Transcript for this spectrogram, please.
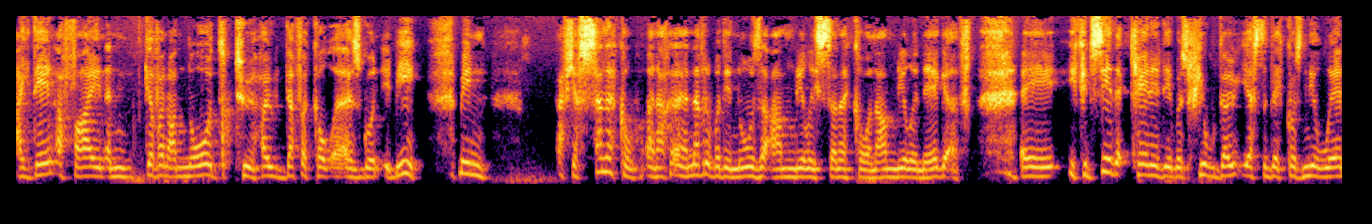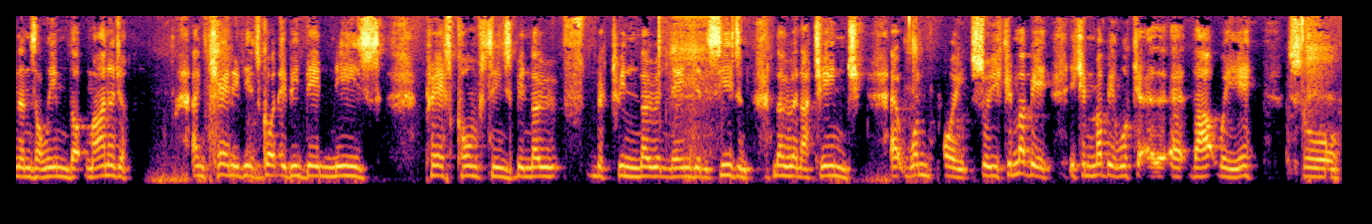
identifying and giving a nod to how difficult it is going to be. I mean, if you're cynical, and, I, and everybody knows that I'm really cynical and I'm really negative, uh, you could say that Kennedy was fueled out yesterday because Neil Lennon's a lame duck manager. And Kennedy's going to be doing these press conferences be now between now and the end of the season, now in a change at one point. So you can maybe you can maybe look at it that way. Eh? So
